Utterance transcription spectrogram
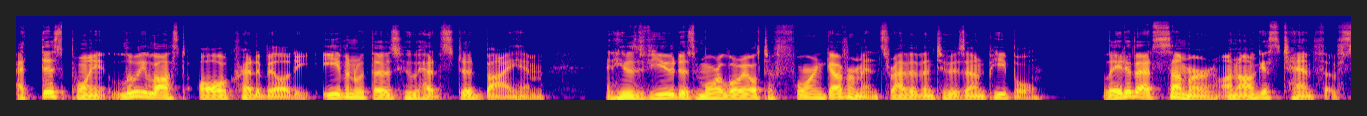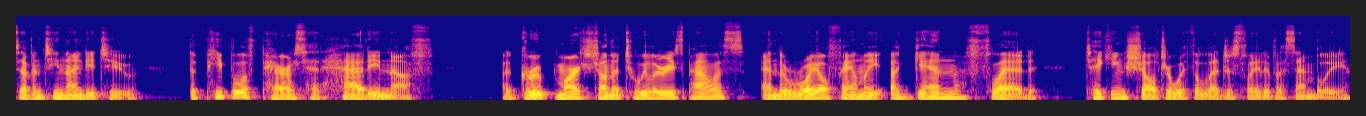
At this point, Louis lost all credibility, even with those who had stood by him, and he was viewed as more loyal to foreign governments rather than to his own people. Later that summer, on August 10th of 1792, the people of Paris had had enough. A group marched on the Tuileries Palace, and the royal family again fled, taking shelter with the Legislative Assembly.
